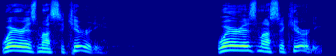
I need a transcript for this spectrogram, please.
Where is my security? Where is my security?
